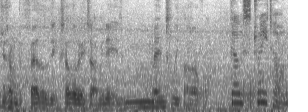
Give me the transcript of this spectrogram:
Am just having to feather the accelerator. I mean, it is mentally powerful. Go straight on.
